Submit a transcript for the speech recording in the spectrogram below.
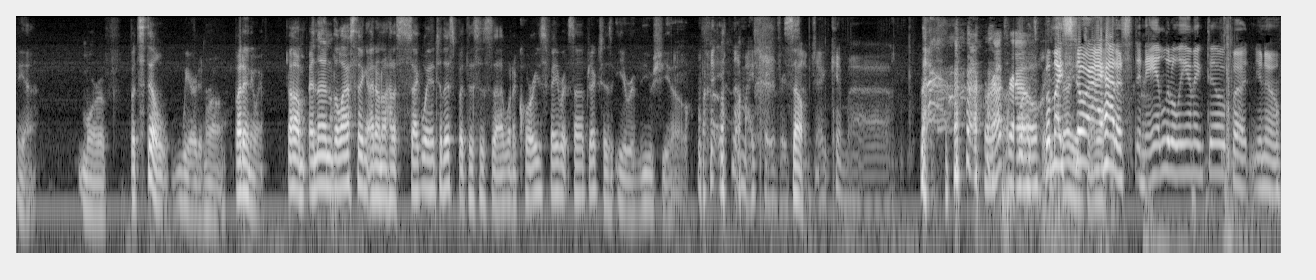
yeah, more of, but still weird and wrong. But anyway, um, and then the last thing I don't know how to segue into this, but this is uh, one of Corey's favorite subjects is irrumatio. it's not my favorite So- subject. Come on. Well, But my story, I had a, s- an a little anecdote, but you know,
